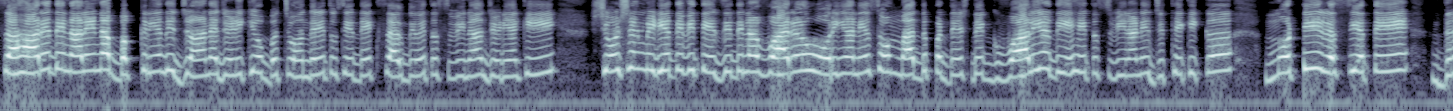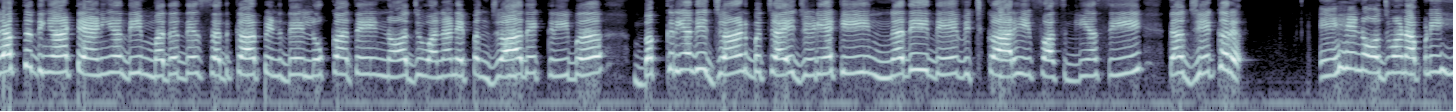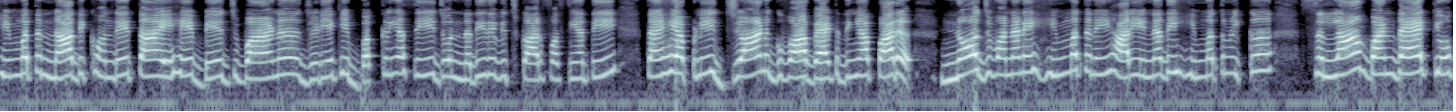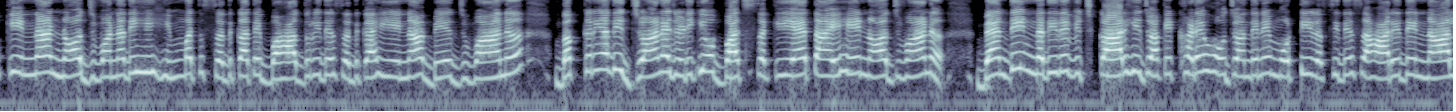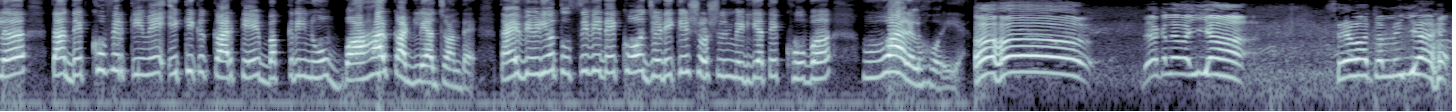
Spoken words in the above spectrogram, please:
ਸਹਾਰੇ ਦੇ ਨਾਲ ਇਹਨਾਂ ਬੱਕਰੀਆਂ ਦੀ ਜਾਨ ਹੈ ਜਿਹੜੀ ਕਿ ਉਹ ਬਚਾਉਂਦੇ ਨੇ। ਤੁਸੀਂ ਦੇਖ ਸਕਦੇ ਹੋ ਇਹ ਤਸਵੀਰਾਂ ਜਿਹੜੀਆਂ ਕਿ ਸੋਸ਼ਲ ਮੀਡੀਆ ਤੇ ਵੀ ਤੇਜ਼ੀ ਦੇ ਨਾਲ ਵਾਇਰਲ ਹੋ ਰਹੀਆਂ ਨੇ। ਸੋ ਮੱਧ ਪ੍ਰਦੇਸ਼ ਦੇ ਗਵਾਲੀਅਰ ਦੀ ਇਹ ਤਸਵੀਰਾਂ ਨੇ ਜਿੱਥੇ ਕਿ ਇੱਕ ਮੋਟੀ ਰੱਸੀ ਅਤੇ ਦਰਖਤ ਦੀਆਂ ਟਹਿਣੀਆਂ ਦੀ ਮਦਦ ਦੇ ਸਦਕਾ ਪਿੰਡ ਦੇ ਲੋਕਾਂ ਤੇ ਨੌਜਵਾਨਾਂ ਨੇ 50 ਦੇ ਕਰੀਬ ਬੱਕਰੀਆਂ ਦੀ ਜਾਨ ਬਚਾਈ, ਜਿਹੜੀਆਂ ਕਿ ਨਦੀ ਦੇ ਵਿਚਕਾਰ ਹੀ ਫਸ ਗਈਆਂ ਸੀ। ਤਾਂ ਜੇਕਰ ਇਹ ਨੌਜਵਾਨ ਆਪਣੀ ਹਿੰਮਤ ਨਾ ਦਿਖਾਉਂਦੇ ਤਾਂ ਇਹ ਬੇਜ਼ੁਬਾਨ ਜਿਹੜੀਆਂ ਕਿ ਬੱਕਰੀਆਂ ਸੀ ਜੋ ਨਦੀ ਦੇ ਵਿਚਕਾਰ ਫਸੀਆਂ ਸੀ ਤਾਂ ਇਹ ਆਪਣੀ ਜਾਨ ਗਵਾ ਬੈਠਦੀਆਂ। ਪਰ ਨੌਜਵਾਨਾਂ ਨੇ ਹਿੰਮਤ ਨਹੀਂ ਹਾਰੀ। ਇਹਨਾਂ ਦੀ ਹਿੰਮਤ ਨੂੰ ਇੱਕ ਸਲਾਮ ਬਣਦਾ ਹੈ, ਕਿਉਂਕਿ ਇਹਨਾਂ ਨੌਜਵਾਨਾਂ ਦੀ ਹੀ ਹਿੰਮਤ ਸਦਕਾ ਤੇ ਬਹਾਦਰੀ ਦੇ ਸਦਕਾ ਹੀ ਇਹਨਾਂ ਬੇਜ਼ੁਬਾਨ ਬੱਕਰੀਆਂ ਦੀ ਜਾਨ ਹੈ ਜਿਹੜੀ ਕਿ ਉਹ ਬਚ ਸਕੀ ਹੈ। ਤਾਂ ਇਹ ਨੌਜਵਾਨ ਬੈਂਦੀ ਨਦੀ ਦੇ ਵਿਚਕਾਰ ਹੀ ਜਾ ਕੇ ਖੜੇ ਹੋ ਜਾਂਦੇ ਨੇ ਮੋਟੀ ਰੱਸੀ ਦੇ ਸਹਾਰੇ ਦੇ ਨਾਲ, ਤਾਂ ਦੇਖੋ ਫਿਰ ਕਿਵੇਂ ਇੱਕ ਇੱਕ ਕਰਕੇ ਬੱਕਰੀ ਨੂੰ ਬਾਹਰ ਕੱਢ ਲਿਆ ਜਾਂਦਾ ਹੈ। ਤਾਂ ਇਹ ਵੀਡੀਓ ਤੁਸੀਂ ਵੀ ਦੇਖੋ, ਜਿਹੜੀ ਕਿ ਸੋਸ਼ਲ ਮੀਡੀਆ ਤੇ ਖੂਬ ਵਾਇਰਲ ਹੋ ਰਹੀ ਹੈ। ਓਹੋ! ਦੇਖ ਲੈ ਭਈਆ, ਸੇਵਾ ਚੱਲ ਰਹੀ ਹੈ।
